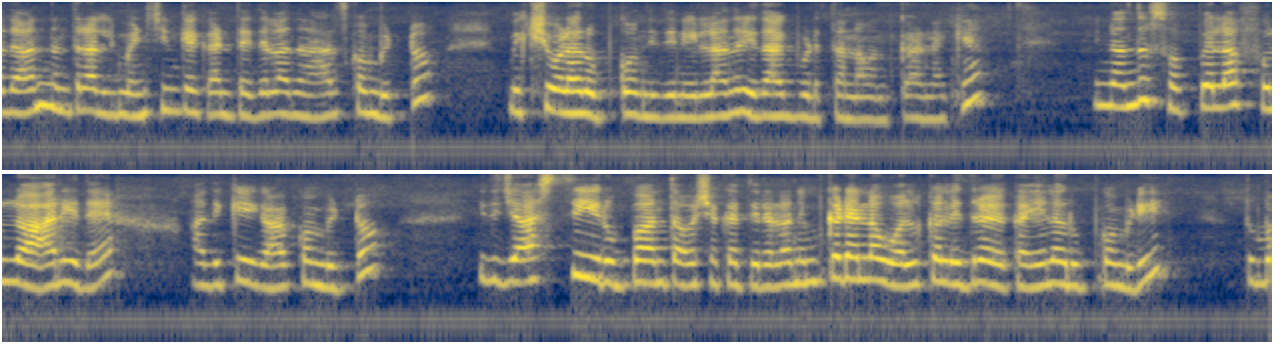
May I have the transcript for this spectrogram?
ಅದಾದ ನಂತರ ಅಲ್ಲಿ ಮೆಣಸಿನ್ಕಾಯಿ ಕಾಣ್ತಾ ಇದೆಯಲ್ಲ, ಅದನ್ನು ಆರಿಸ್ಕೊಂಡ್ಬಿಟ್ಟು ಮಿಕ್ಸಿ ಒಳಗೆ ರುಬ್ಕೊಂಡಿದ್ದೀನಿ. ಇಲ್ಲಾಂದರೆ ಅನ್ನೋ ಒಂದು ಕಾರಣಕ್ಕೆ. ಇನ್ನೊಂದು ಸೊಪ್ಪೆಲ್ಲ ಫುಲ್ಲು ಆರಿದೆ. ಅದಕ್ಕೆ ಈಗ ಹಾಕ್ಕೊಂಬಿಟ್ಟು ಇದು ಜಾಸ್ತಿ ರುಬ್ಬೋ ಅಂತ ಅವಶ್ಯಕತೆ ಇರಲ್ಲ. ನಿಮ್ಮ ಕಡೆ ಎಲ್ಲ ಒಲ್ಕಲ್ಲಿದ್ದರೆ ಕೈಯೆಲ್ಲ ರುಬ್ಕೊಂಬಿಡಿ ತುಂಬ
